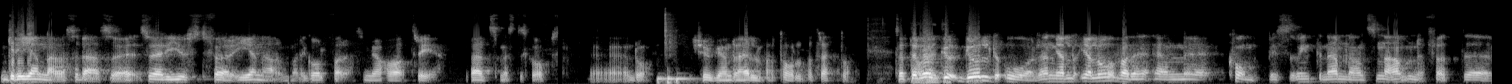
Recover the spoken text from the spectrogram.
grenar och sådär så, så är det just för enarmade golfare som jag har tre världsmästerskap. Eh, då, 2011, 12 och 13. Så det var gu guldåren. Jag, jag lovade en eh, kompis att inte nämna hans namn för att eh,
